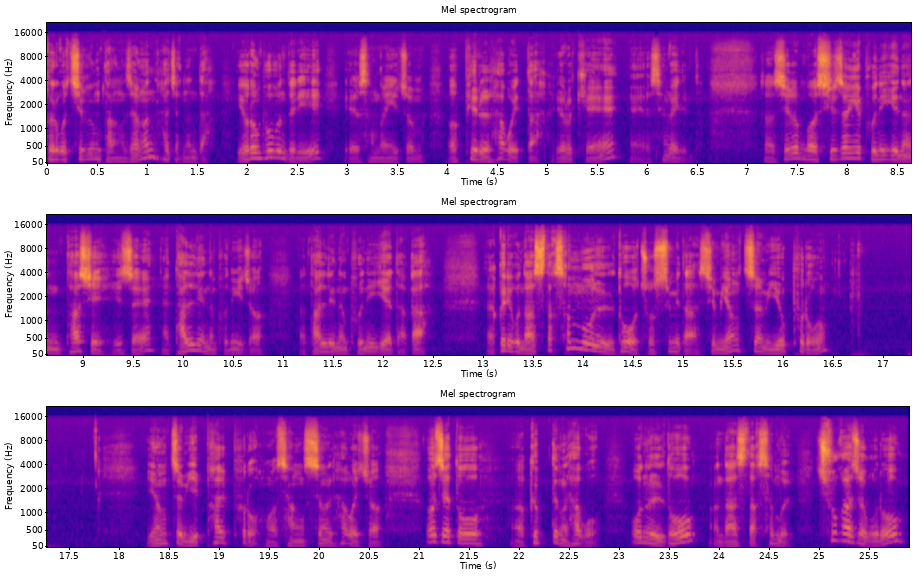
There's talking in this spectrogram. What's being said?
그리고 지금 당장은 하지 않는다. 이런 부분들이 상당히 좀 어필을 하고 있다. 이렇게 생각이 됩니다. 자, 지금 뭐 시장의 분위기는 다시 이제 달리는 분위기죠. 달리는 분위기에다가 그리고 나스닥 선물도 좋습니다. 지금 0.25% 0.28% 상승을 하고 있죠. 어제도 어, 급등을 하고 오늘도 나스닥 선물 추가적으로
